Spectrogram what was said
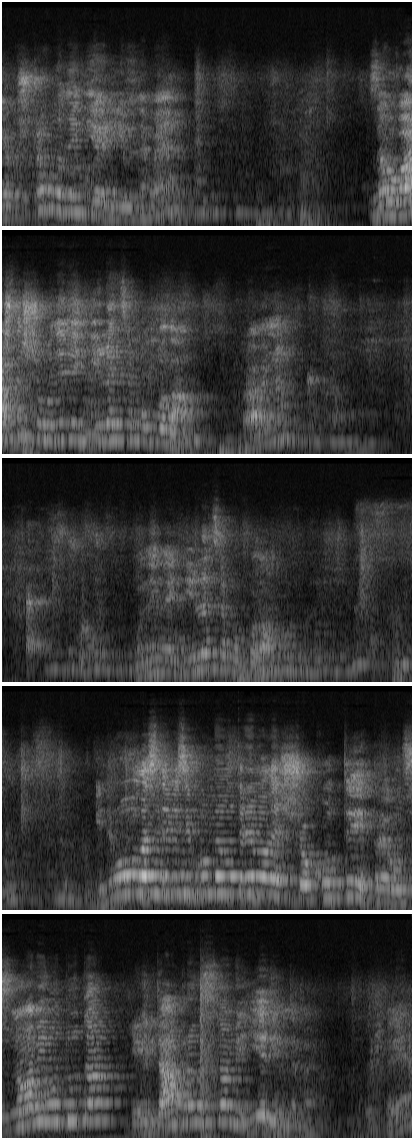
якщо вони є рівними, зауважте, що вони не діляться пополам. Правильно? Вони не діляться пополам. І другу властивість, яку ми отримали, що кути при основі отута і там при основі є рівними. Кути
